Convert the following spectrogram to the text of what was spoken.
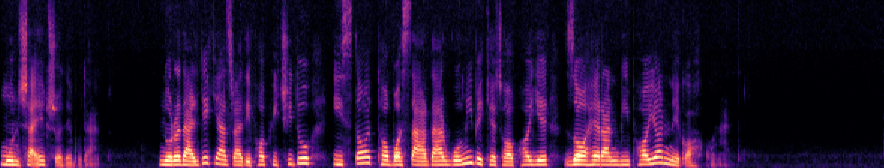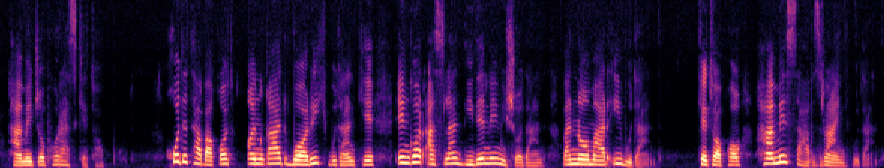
منشعب شده بودند. نورا در یکی از ردیف ها پیچید و ایستاد تا با سردرگمی به کتاب های ظاهرا بی پایان نگاه کند. همه جا پر از کتاب خود طبقات آنقدر باریک بودند که انگار اصلا دیده نمی شدند و نامرئی بودند. کتاب ها همه سبز رنگ بودند.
